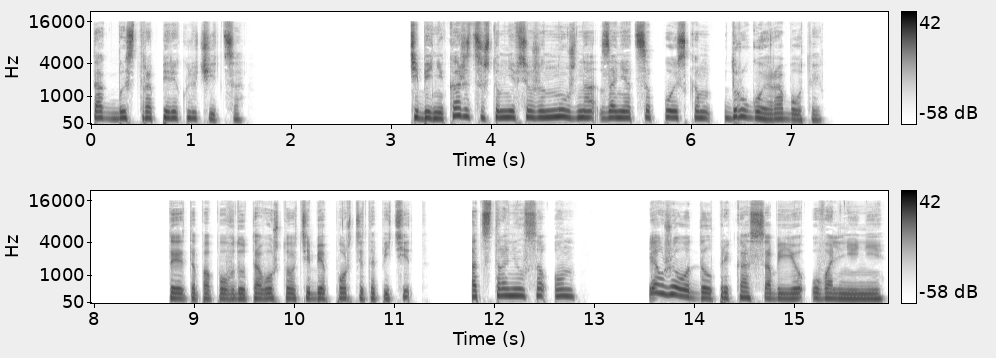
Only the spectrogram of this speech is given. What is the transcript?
так быстро переключиться. Тебе не кажется, что мне все же нужно заняться поиском другой работы? Ты это по поводу того, что тебе портит аппетит? Отстранился он. Я уже отдал приказ об ее увольнении.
